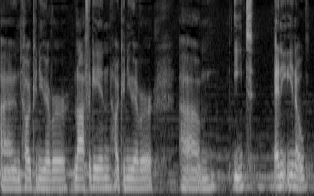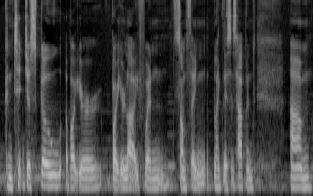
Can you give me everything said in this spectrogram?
And how can you ever laugh again? How can you ever um, eat any, you know, just go about your about your life when something like this has happened. Um,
